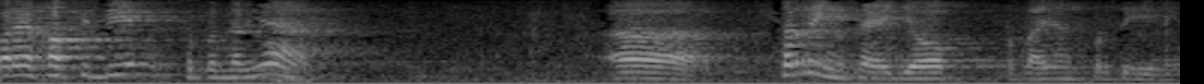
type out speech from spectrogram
Para fakidin sebenarnya uh, sering saya jawab pertanyaan seperti ini.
